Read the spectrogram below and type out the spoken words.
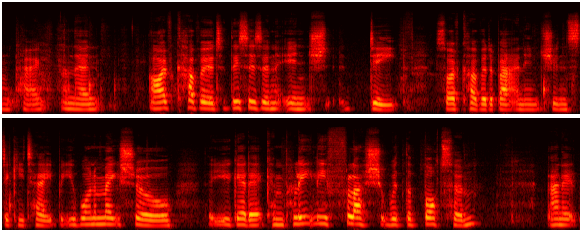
okay, and then I've covered, this is an inch deep, so I've covered about an inch in sticky tape, but you want to make sure that you get it completely flush with the bottom and it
